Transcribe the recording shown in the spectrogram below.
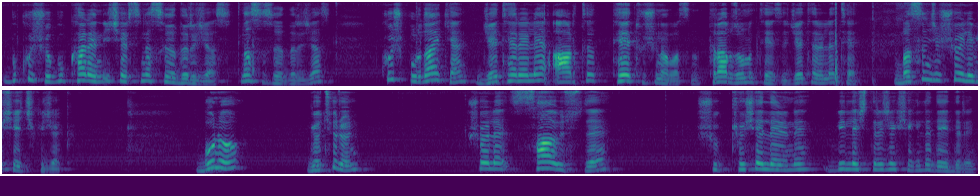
bu kuşu bu karenin içerisine sığdıracağız. Nasıl sığdıracağız? Kuş buradayken CTRL artı T tuşuna basın. Trabzon'un T'si CTRL T. Basınca şöyle bir şey çıkacak. Bunu götürün. Şöyle sağ üstte şu köşelerini birleştirecek şekilde değdirin.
